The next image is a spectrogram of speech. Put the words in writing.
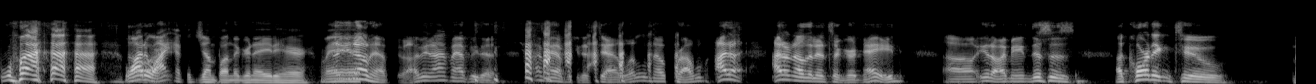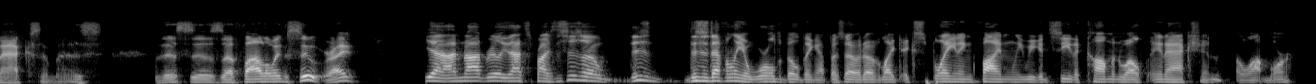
Why do I have to jump on the grenade here, No, man? you don't have to. I mean, I'm happy to I'm happy to chat a little, no problem. I don't I don't know that it's a grenade. Uh, you know, I mean, this is according to Maximus, this is uh, following suit, right? Yeah, I'm not really that surprised. This is a this is this is definitely a world building episode of like explaining finally we could see the Commonwealth in action a lot more.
